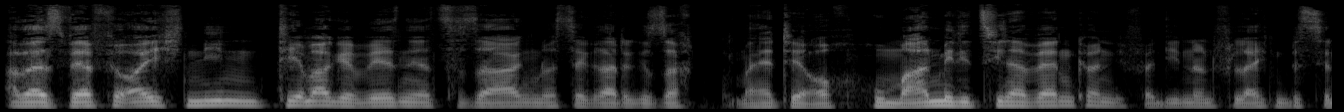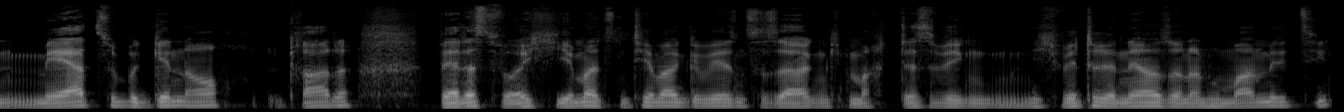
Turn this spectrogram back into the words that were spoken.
Aber es wäre für euch nie ein Thema gewesen, jetzt zu sagen, du hast ja gerade gesagt, man hätte ja auch Humanmediziner werden können, die verdienen dann vielleicht ein bisschen mehr zu Beginn auch gerade. Wäre das für euch jemals ein Thema gewesen, zu sagen, ich mache deswegen nicht Veterinär, sondern Humanmedizin?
